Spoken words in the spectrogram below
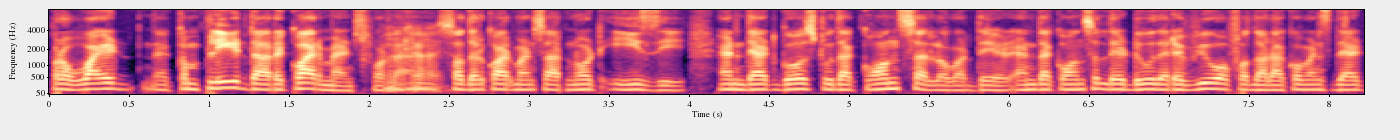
provide uh, complete the requirements for that so the requirements are not easy and that goes to the consul over there and the consul they do the review of the documents they're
